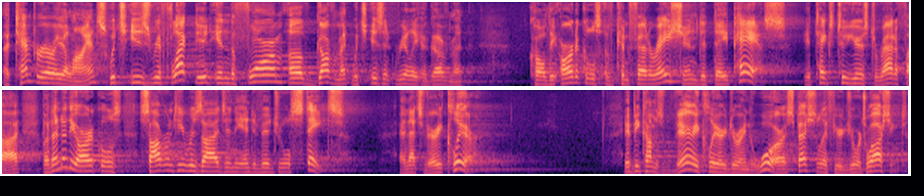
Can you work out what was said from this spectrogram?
a temporary alliance, which is reflected in the form of government, which isn't really a government, called the Articles of Confederation that they pass. It takes two years to ratify, but under the Articles, sovereignty resides in the individual states, and that's very clear. It becomes very clear during the war, especially if you're George Washington.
